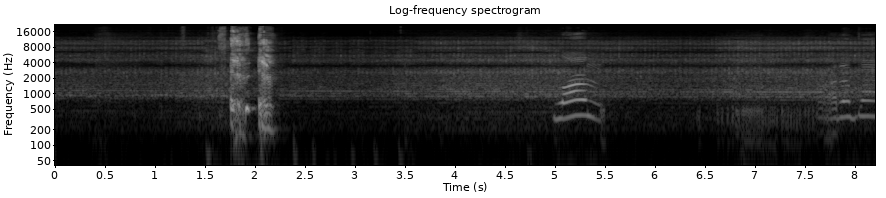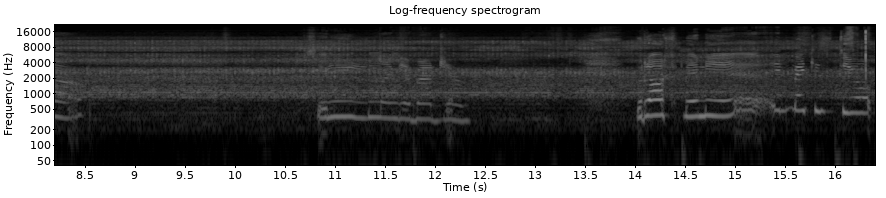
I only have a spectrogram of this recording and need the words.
lan. Araba. Senin yüzünden gebereceğim. Bırak beni. İnmek istiyor.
